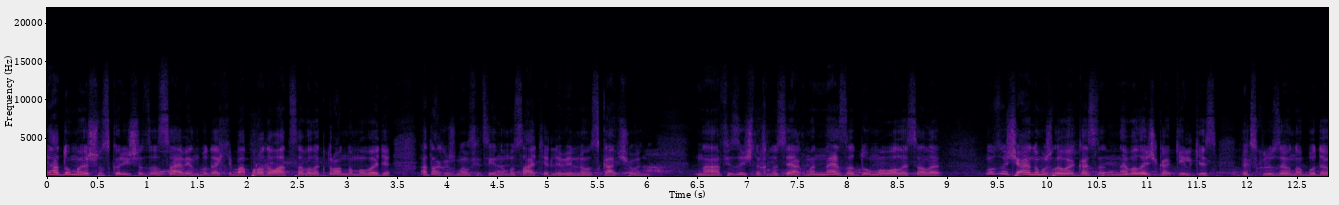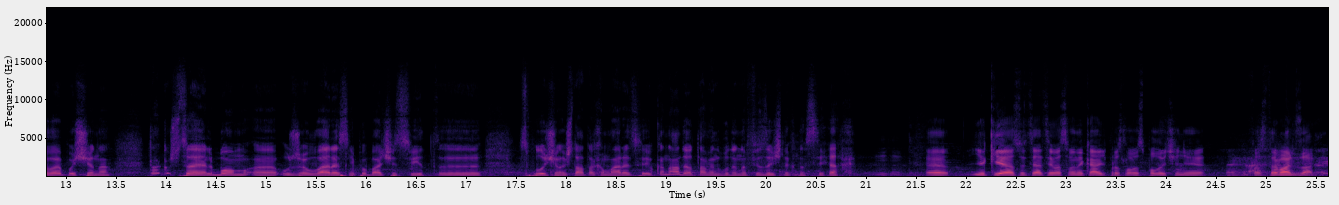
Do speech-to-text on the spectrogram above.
я думаю, що скоріше за все він буде хіба продаватися в електронному виді, а також на офіційному сайті для вільного скачування. На фізичних носіях ми не задумувалися, але ну, звичайно, можливо, якась невеличка кількість ексклюзивно буде випущена. Також цей альбом е, уже в вересні побачить світ е, в Сполучених Штатах Америці і в Канаді, а там він буде на фізичних носіях. Е, Які асоціації у вас виникають про словосполучені фестиваль Захід?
